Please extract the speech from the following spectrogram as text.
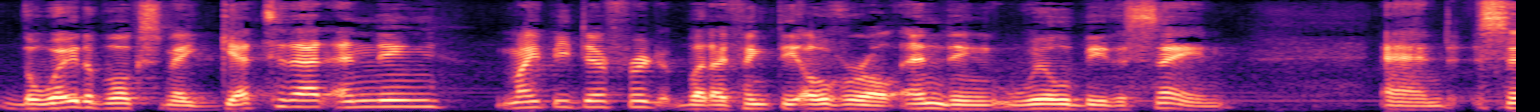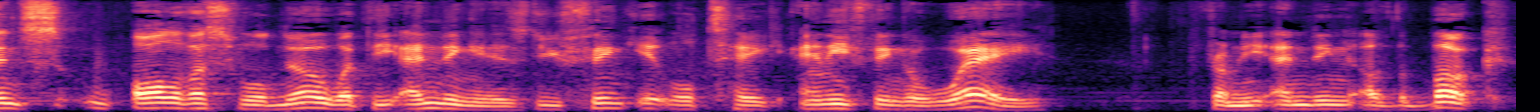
the way the books may get to that ending might be different, but I think the overall ending will be the same. And since all of us will know what the ending is, do you think it will take anything away from the ending of the book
